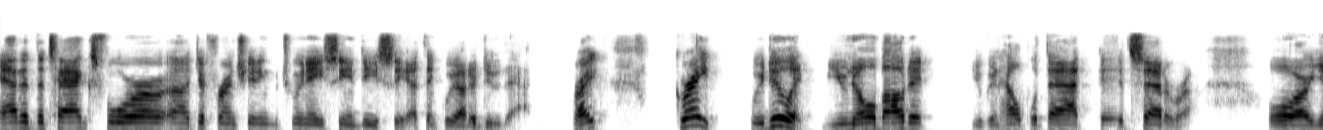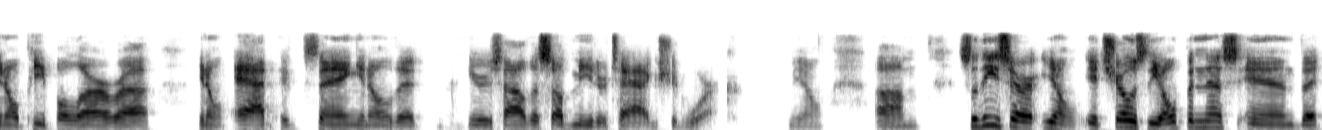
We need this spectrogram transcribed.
added the tags for uh, differentiating between AC and DC. I think we ought to do that, right? Great, we do it. You know about it. You can help with that, etc. Or you know, people are uh, you know, add saying you know that here's how the sub meter tag should work you know. Um, so these are, you know, it shows the openness and that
